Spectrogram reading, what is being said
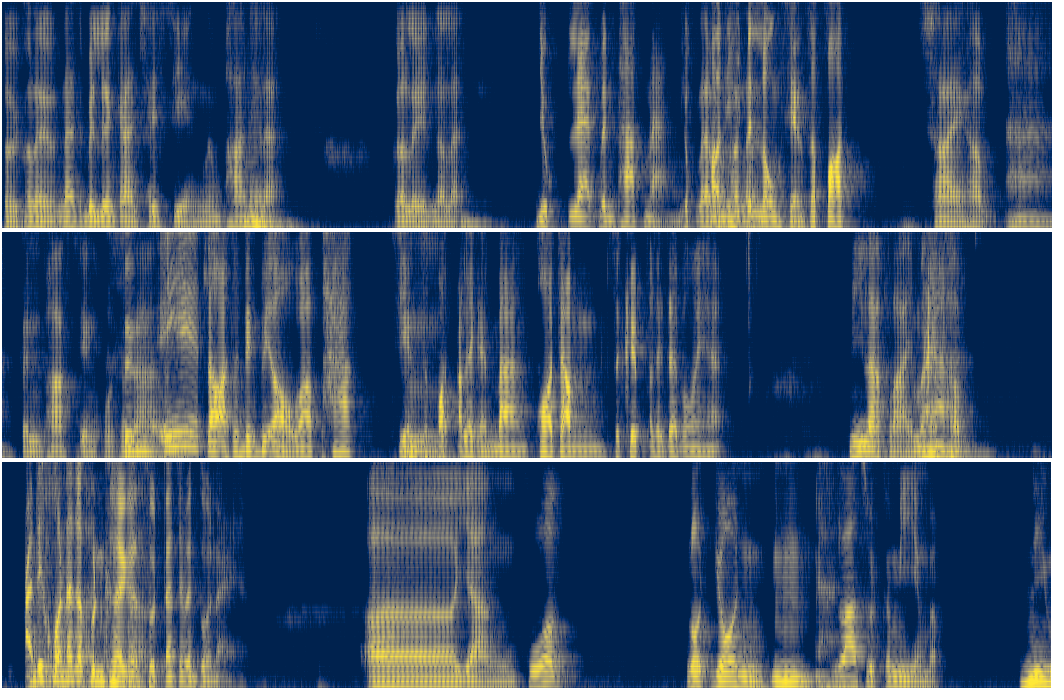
เออก็เลยน่าจะเป็นเรื่องการใช้เสียงเรื่องพากย์นี่แหละ ก็เลยนั่นแหละ ยุคแรกเป็นพากย์หนังยุคแรกตเป็อนนนี้เป็นลงเสียง spot ใช่ครับอ่าเป็นพากย์เสียงโฆษณาซึ่งเอ๊ะเราอาจจะนึกไม่ออกว่าพากย์เสียงอืม spot อะไรกันบ้าง พอจำสคริปต์อะไรได้บ้างไหมฮะมีหลากหลายมากครับ อันที่คนน่าจะคุ้นเคยกันสุดน่าจะเป็นตัวไหน เอ่ออย่างพวกรถยนต์อืมอะล่าสุดก็มีอย่างแบบ New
